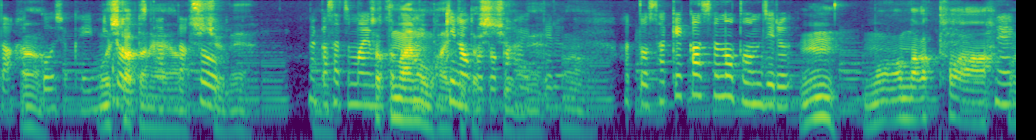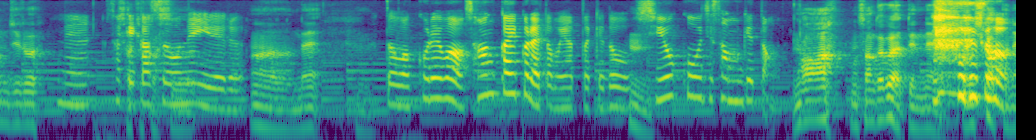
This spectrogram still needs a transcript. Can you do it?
た発酵食品、美味しかったね味噌を使あのシチそうューね。なんかさつまいもさつまいもも入ってきのことか入ってる、あと酒粕の豚汁。うん、うん、もううまかったわ、ね。豚汁。ね。酒粕をね入れる。うんね、あとはこれは3回くらい多分やったけど、うん。塩麹サムゲタン、うん、ああもう3回ぐらいやってんね。美味しかったね。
